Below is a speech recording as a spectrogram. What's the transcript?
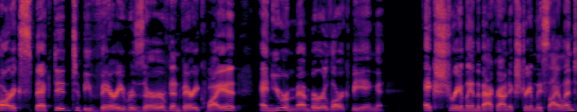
are expected to be very reserved and very quiet. And you remember Lark being extremely in the background, extremely silent,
